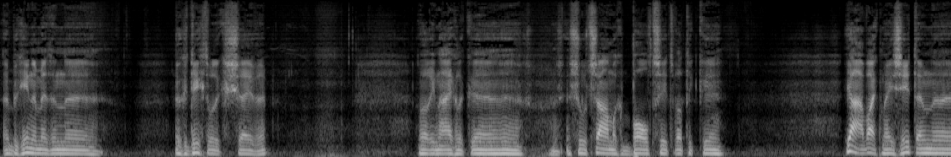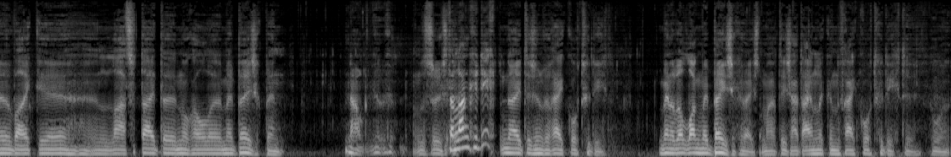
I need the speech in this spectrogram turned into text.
eh, beginnen met een, eh, een gedicht wat ik geschreven heb. Waarin eigenlijk een soort samengebald zit wat ik... ja, waar ik mee zit en waar ik de laatste tijd nogal mee bezig ben. Nou, Dus, is het een lang gedicht? Nee, het is een vrij kort gedicht. Ik ben er wel lang mee bezig geweest, maar het is uiteindelijk een vrij kort gedicht eh, geworden.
